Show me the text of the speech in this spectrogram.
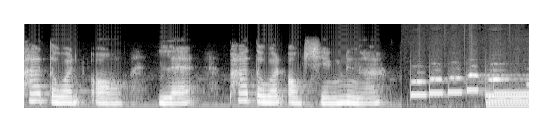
ภาคตะวันออก และภาคตะวันออกเฉียงเหนือ Thank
